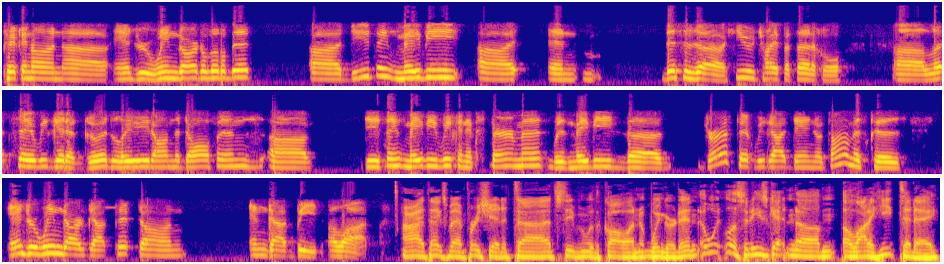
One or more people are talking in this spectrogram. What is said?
picking on uh, Andrew Wingard a little bit. Uh, do you think maybe, uh, and this is a huge hypothetical, uh, let's say we get a good lead on the Dolphins. Uh, do you think maybe we can experiment with maybe the draft pick we got Daniel Thomas because Andrew Wingard got picked on and got beat a lot. All right, thanks, man. Appreciate it. Uh, that's Stephen with a call on Wingard. And uh, listen, he's getting um, a lot of heat today.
